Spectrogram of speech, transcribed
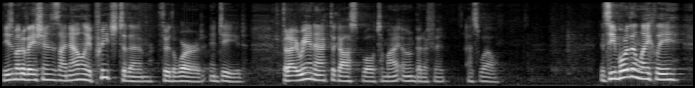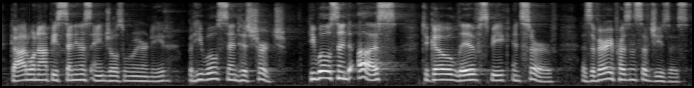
these motivations, I not only preach to them through the word and deed, but I reenact the gospel to my own benefit as well. And see, more than likely, God will not be sending us angels when we are in need, but He will send His church. He will send us to go live, speak, and serve as the very presence of Jesus.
